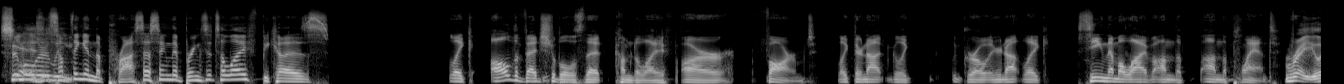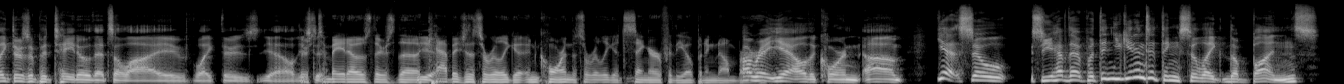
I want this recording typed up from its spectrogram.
Yeah, Similarly, is it something in the processing that brings it to life? Because like all the vegetables that come to life are farmed. Like they're not like grow. You're not like seeing them alive on the on the plant. right? Like there's a potato that's alive. Like there's yeah, all these. There's di- tomatoes. There's the Yeah. cabbage that's a really good and corn that's a really good singer for the opening number. All right, yeah, all the corn. Um, yeah. So so you have that, but then you get into things. So like the buns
